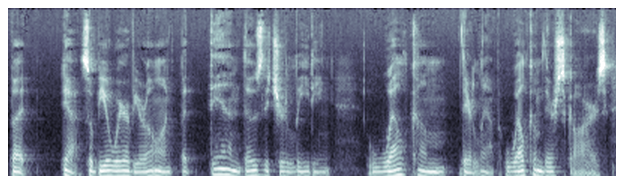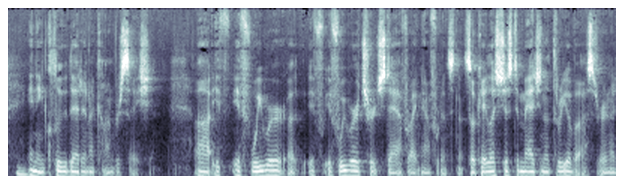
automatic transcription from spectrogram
but yeah, so be aware of your own. But then those that you're leading, welcome their limp, welcome their scars, mm. and include that in a conversation. Uh, if if we were uh, if if we were a church staff right now, for instance, okay, let's just imagine the three of us are in a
